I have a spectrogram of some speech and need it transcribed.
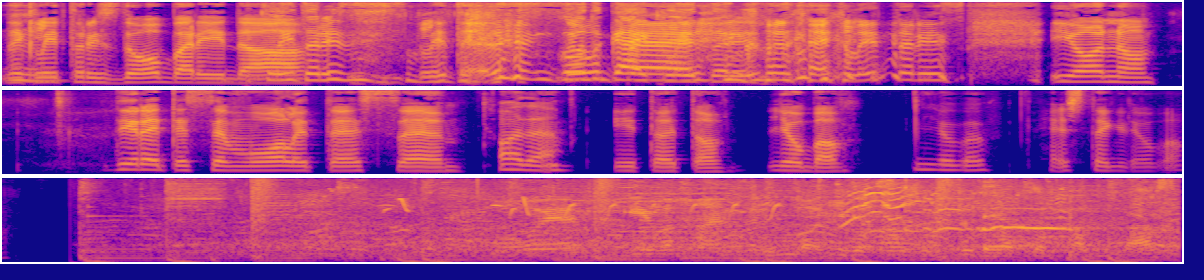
da je Mm. klitoris dobar i da... Klitoris je super. Klitoris Good guy klitoris. good guy klitoris. I ono, dirajte se, volite se O da, i to je to. Ljubav. ljubav. Hashtag ljubav. Ovo je Iva Hansen podcast. podcast.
